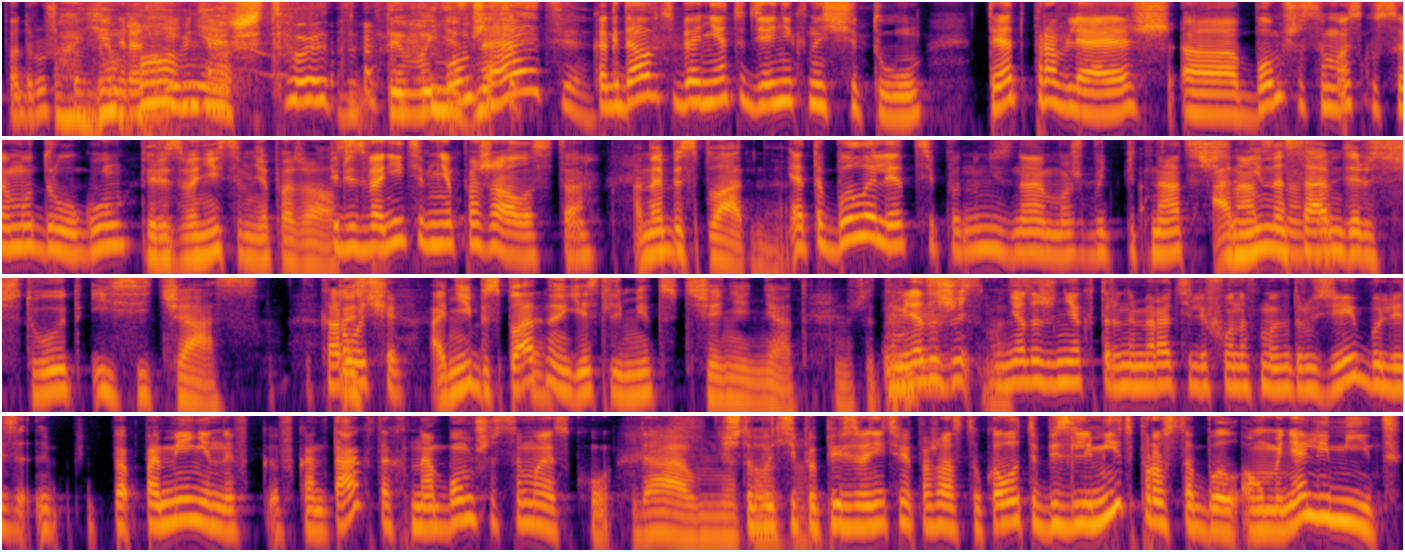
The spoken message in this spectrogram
подружка А, в день я помню. рождения. Что это? Ты вы не Бомж- знаете? Когда у тебя нет денег на счету, ты отправляешь э, бомж смс своему другу. Перезвоните мне, пожалуйста. Перезвоните мне, пожалуйста. Она бесплатная. Это было лет, типа, ну, не знаю, может быть, 15-16 Они на самом деле существуют и сейчас. Короче, есть они бесплатные, есть лимит в течение дня. Что У меня, даже, у меня даже некоторые номера телефонов моих друзей были поменены в, в контактах на бомж смс Да, у меня чтобы, тоже. типа, перезвоните мне, пожалуйста. У кого-то безлимит просто был, а у меня лимит.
